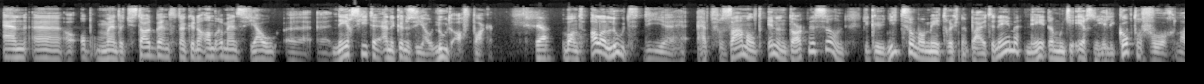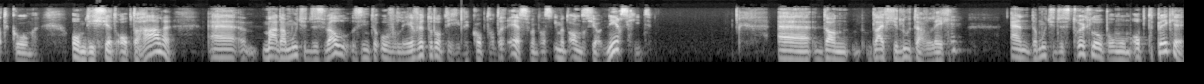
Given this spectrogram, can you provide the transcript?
En op het moment dat je stout bent, dan kunnen andere mensen jou neerschieten en dan kunnen ze jouw loot afpakken. Ja. Want alle loot die je he- hebt verzameld in een darkness zone, die kun je niet zomaar mee terug naar buiten nemen. Nee, dan moet je eerst een helikopter voor laten komen om die shit op te halen. Eh, maar dan moet je dus wel zien te overleven totdat die helikopter er is. Want als iemand anders jou neerschiet, eh, dan blijft je loot daar liggen. En dan moet je dus teruglopen om hem op te pikken.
